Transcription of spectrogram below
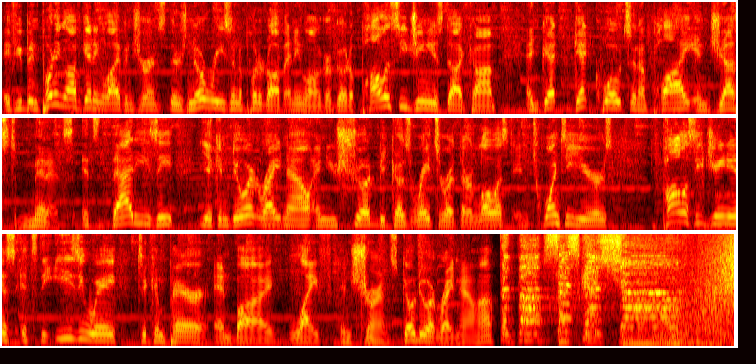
If you've been putting off getting life insurance, there's no reason to put it off any longer. Go to policygenius.com and get get quotes and apply in just minutes. It's that easy. You can do it right now and you should because rates are at their lowest in 20 years. Policy Genius, it's the easy way to compare and buy life insurance. Go do it right now, huh? The Bob Cesca Show.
